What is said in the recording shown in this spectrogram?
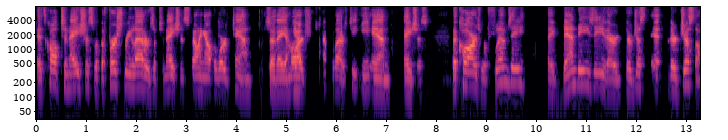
It's called Tenacious with the first three letters of Tenacious spelling out the word 10. So they enlarged yep. letters T E N, Acious. The cards were flimsy. They bend easy. They're they're just eh, they're just a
